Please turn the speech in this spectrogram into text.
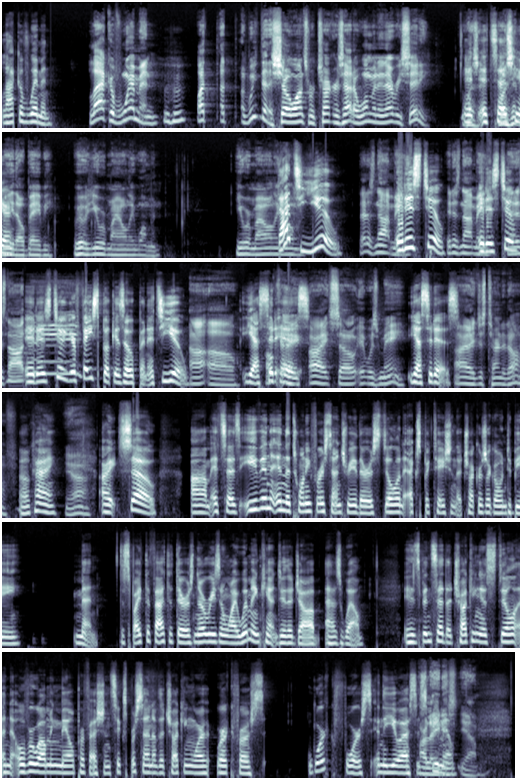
Lack of women. Lack of women. Mm-hmm. What? uh, we did a show once where truckers had a woman in every city. It- it says wasn't here- me though, baby. You were my only woman. You were my only. That's woman. you. That is not me. It is too. It is not me. It is too. It is not. It is too. Your Facebook is open. It's you. Uh oh. Yes, it okay. is. All right. So it was me. Yes, it is. All right. I just turned it off. Okay. Yeah. All right. So um, it says even in the 21st century, there is still an expectation that truckers are going to be men, despite the fact that there is no reason why women can't do the job as well. It has been said that trucking is still an overwhelming male profession. Six percent of the trucking wor- workforce workforce in the U.S. is Our female. ladies. Yeah.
